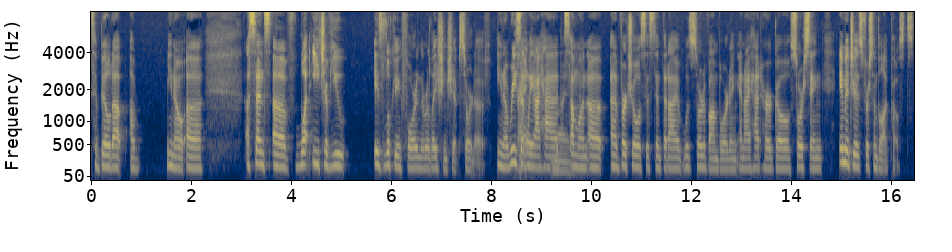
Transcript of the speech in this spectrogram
to build up a you know a a sense of what each of you is looking for in the relationship sort of you know recently i had Right. someone a, a virtual assistant that i was sort of onboarding and i had her go sourcing images for some blog posts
